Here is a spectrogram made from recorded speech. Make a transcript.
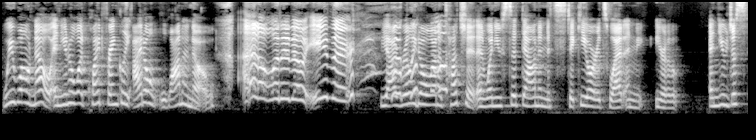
We won't know. And you know what? Quite frankly, I don't want to know. I don't want to know either. Yeah, I really don't want to touch it. And when you sit down and it's sticky or it's wet and you're, and you just,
